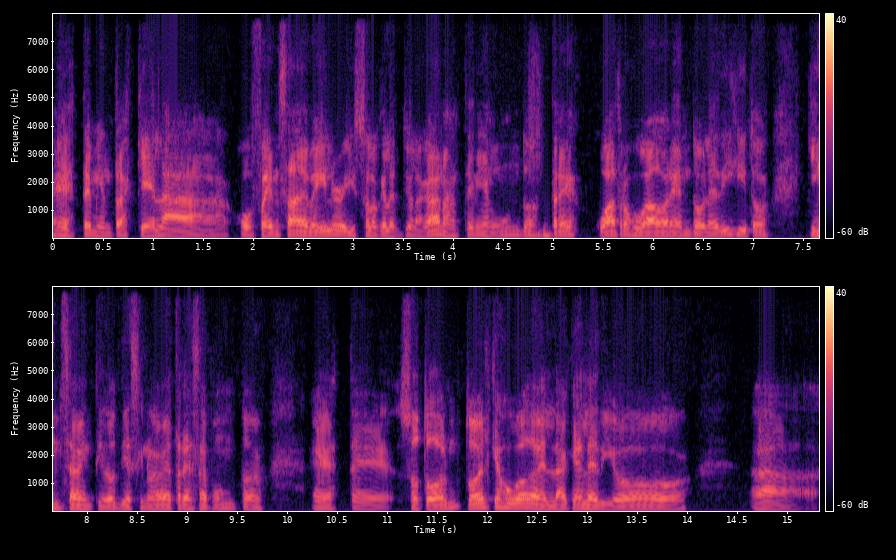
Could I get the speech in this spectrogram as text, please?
Este, mientras que la ofensa de Baylor hizo lo que les dio la gana. Tenían un, dos, tres, cuatro jugadores en doble dígito, 15, 22, 19, 13 puntos. Este, todo, el, todo el que jugó de verdad que le dio a,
